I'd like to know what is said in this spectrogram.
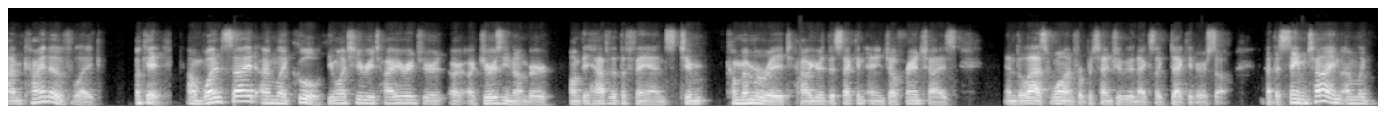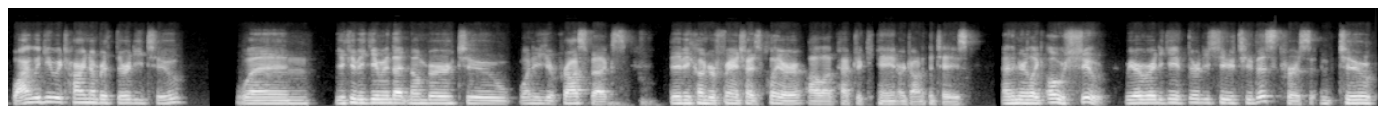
I'm kind of like, okay, on one side, I'm like, cool, you want you to retire a, jer- or a jersey number on behalf of the fans to commemorate how you're the second NHL franchise and the last one for potentially the next like decade or so. At the same time, I'm like, why would you retire number 32 when you could be giving that number to one of your prospects? They become your franchise player, a la Patrick Kane or Jonathan Toews. And then you're like, oh shoot, we already gave 32 to this person, to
